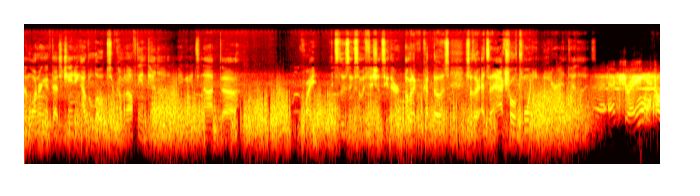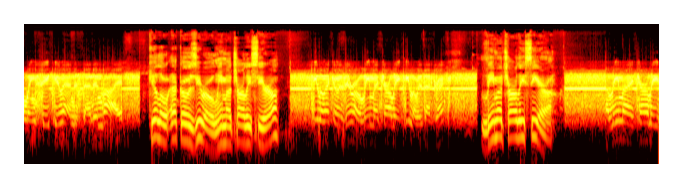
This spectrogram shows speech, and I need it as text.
I'm wondering if that's changing how the lobes are coming off the antenna. Maybe it's not uh, quite, it's losing some efficiency there. I'm going to go cut those so that it's an actual 20 meter antenna. X-ray, calling CQ and standing by. Kilo Echo Zero, Lima Charlie Sierra. Kilo Echo Zero, Lima Charlie Kilo, is that correct? Lima Charlie Sierra. Uh, Lima Charlie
